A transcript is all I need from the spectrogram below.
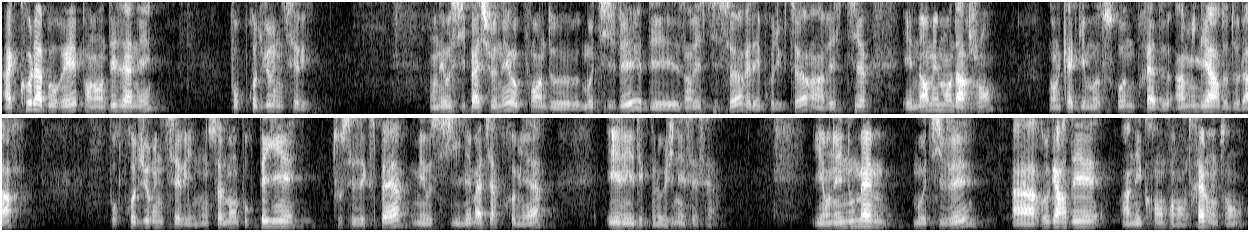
à collaborer pendant des années pour produire une série. On est aussi passionné au point de motiver des investisseurs et des producteurs à investir énormément d'argent, dans le cas de Game of Thrones, près de 1 milliard de dollars, pour produire une série, non seulement pour payer tous ces experts, mais aussi les matières premières, et les technologies nécessaires. Et on est nous-mêmes motivés à regarder un écran pendant très longtemps,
